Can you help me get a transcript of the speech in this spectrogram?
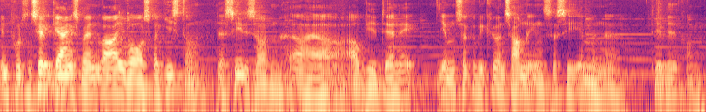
en potentiel gerningsmand var i vores register, lad os sige det sådan, og har afgivet DNA. Jamen, så kan vi køre en sammenligning og sige, jamen, øh, det er vedkommende.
